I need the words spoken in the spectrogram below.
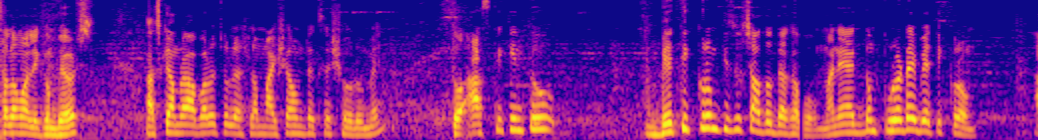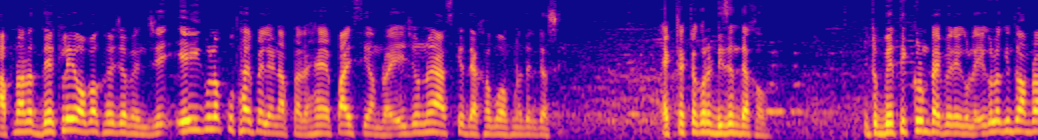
আসসালামু আলাইকুম ভিউয়ার্স। আজকে আমরা আবারও চলে আসলাম মাইশা হোমটেক্সের শোরুমে। তো আজকে কিন্তু ব্যতিক্রম কিছু চাদর দেখাবো। মানে একদম পুরোটাই ব্যতিক্রম। আপনারা দেখলেই অবাক হয়ে যাবেন যে এইগুলো কোথায় পেলেন আপনারা? হ্যাঁ পাইছি আমরা। এই জন্যই আজকে দেখাবো আপনাদের কাছে। একটা একটা করে ডিজাইন দেখাও। একটু ব্যতিক্রম টাইপের এগুলো। এগুলো কিন্তু আমরা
